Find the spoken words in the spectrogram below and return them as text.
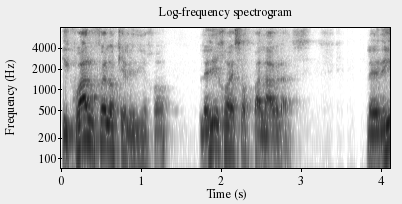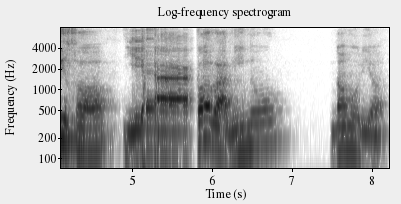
¿Y cuál fue lo que le dijo? Le dijo esas palabras. Le dijo, Jacob vino, no murió.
